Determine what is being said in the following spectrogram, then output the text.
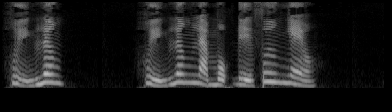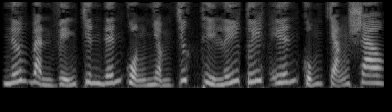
Huyện Lân Huyện Lân là một địa phương nghèo. Nếu Bành Viễn Chinh đến quận nhậm chức thì Lý Tuyết Yến cũng chẳng sao.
